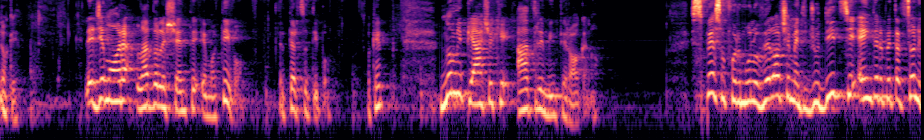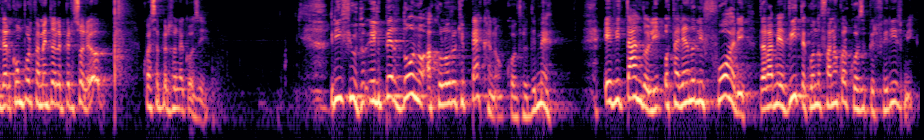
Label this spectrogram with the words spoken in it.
Ok. Leggiamo ora l'adolescente emotivo, il terzo tipo. Ok? Non mi piace che altri mi interrogano. Spesso formulo velocemente giudizi e interpretazioni del comportamento delle persone. Oh, questa persona è così. Rifiuto il perdono a coloro che peccano contro di me, evitandoli o tagliandoli fuori dalla mia vita quando fanno qualcosa per ferirmi.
